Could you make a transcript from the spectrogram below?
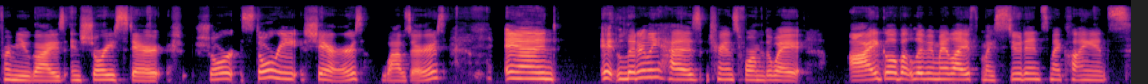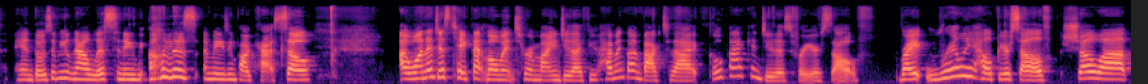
from you guys in story, stare, short story shares, wowzers. And it literally has transformed the way I go about living my life, my students, my clients, and those of you now listening on this amazing podcast. So, I want to just take that moment to remind you that if you haven't gone back to that, go back and do this for yourself, right? Really help yourself show up,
